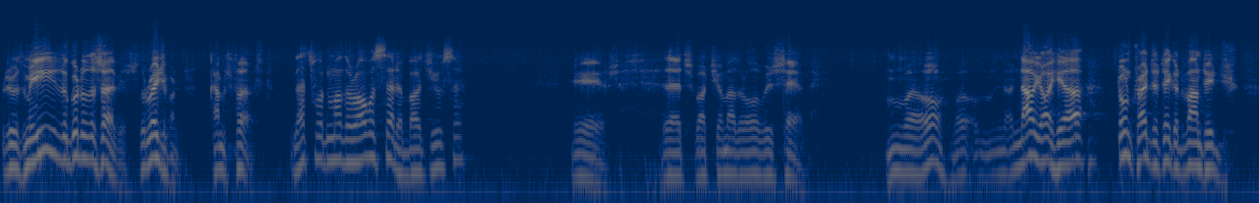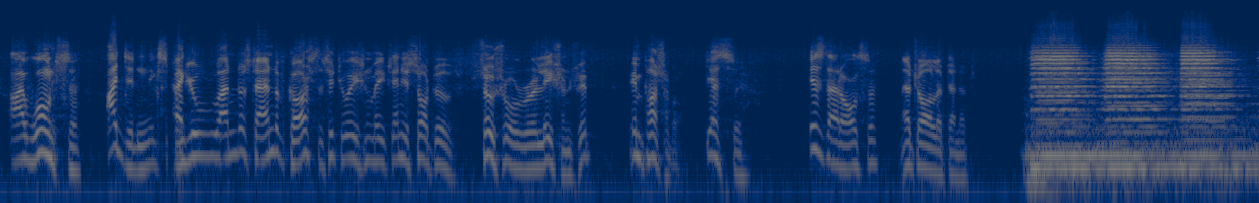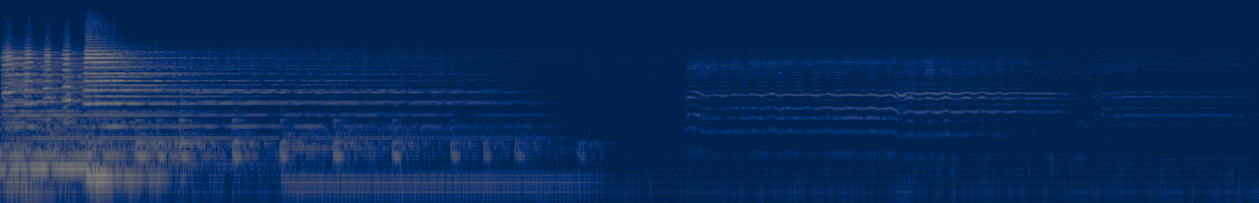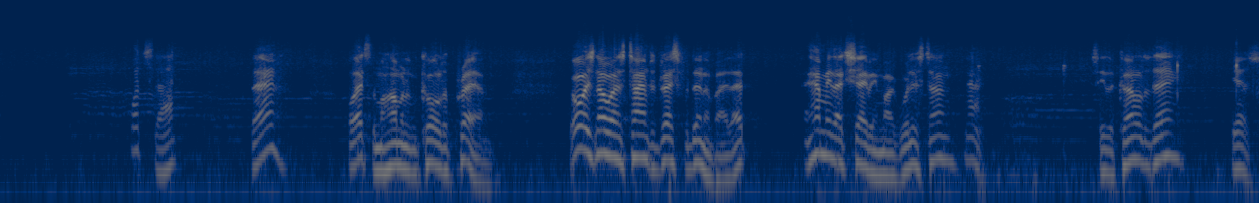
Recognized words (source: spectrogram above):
But with me, the good of the service, the regiment, comes first. That's what Mother always said about you, sir. Yes, that's what your mother always said. Mm, well, well, now you're here. Don't try to take advantage. I won't, sir. I didn't expect. And you understand, of course, the situation makes any sort of social relationship impossible. Yes, sir. Is that all, sir? That's all, Lieutenant. What's that? That? Well, that's the Mohammedan call to prayer. You always know when it's time to dress for dinner by that. Hand me that shaving mug, will you, Stone? Yeah. See the colonel today? Yes.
